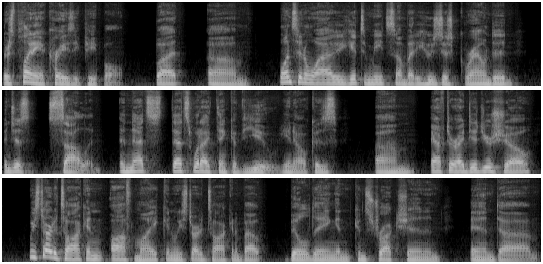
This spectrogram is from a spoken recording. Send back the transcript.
there's plenty of crazy people, but um, once in a while you get to meet somebody who's just grounded and just solid, and that's that's what I think of you, you know, because um, after I did your show, we started talking off mic, and we started talking about building and construction and and um,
